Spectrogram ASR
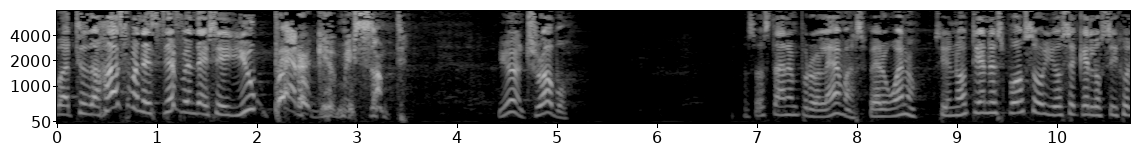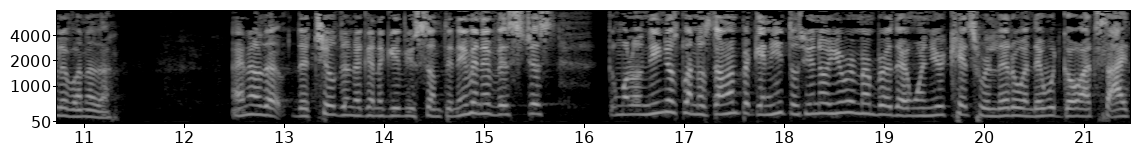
But to the husband it's different. They say, you better give me something. You're in trouble. Eso están en problemas. Pero bueno, si no tiene esposo, yo sé que los hijos le van a dar. I know that the children are going to give you something. Even if it's just como los niños cuando estaban pequeñitos. You know, you remember that when your kids were little and they would go outside,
